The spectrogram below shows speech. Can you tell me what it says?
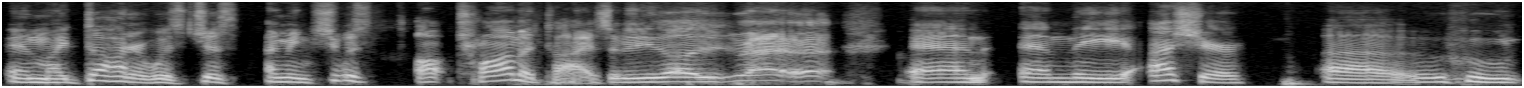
And my daughter was just, I mean, she was all traumatized. I mean, and and the usher uh, who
